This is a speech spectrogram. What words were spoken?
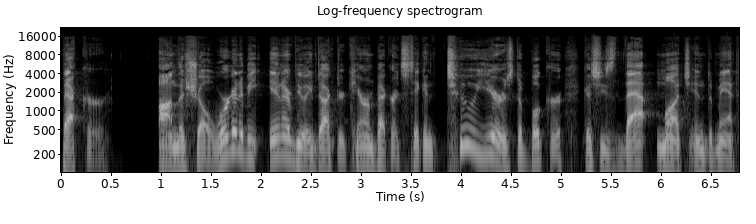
Becker on the show. We're going to be interviewing Dr. Karen Becker. It's taken two years to book her because she's that much in demand.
